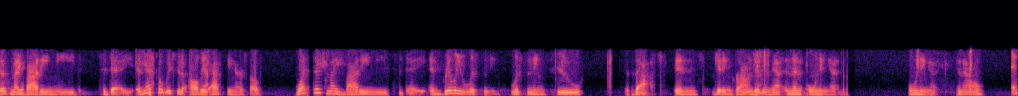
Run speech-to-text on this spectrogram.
does my body need today? And that's what we should all be asking ourselves. What does my body need today? And really listening, listening to that and getting grounded in that and then owning it. Owning it, you know? And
